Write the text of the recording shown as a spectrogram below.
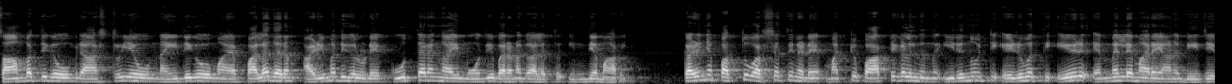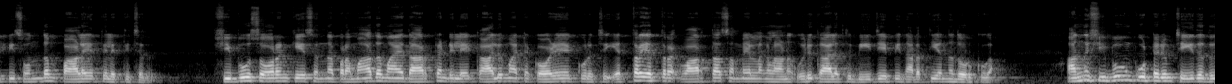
സാമ്പത്തികവും രാഷ്ട്രീയവും നൈതികവുമായ പലതരം അഴിമതികളുടെ കൂത്തരങ്ങായി മോദി ഭരണകാലത്ത് ഇന്ത്യ മാറി. കഴിഞ്ഞ പത്തു വർഷത്തിനിടെ മറ്റു പാർട്ടികളിൽ നിന്ന് ഇരുന്നൂറ്റി എഴുപത്തി ഏഴ് എം എൽ എമാരെയാണ് ബി ജെ പി സ്വന്തം പാളയത്തിലെത്തിച്ചത്. ഷിബു സോറൻ കേസ് എന്ന പ്രമാദമായ ധാർഖണ്ഡിലെ കാലുമാറ്റ കോഴയെക്കുറിച്ച് എത്രയെത്ര വാർത്താ സമ്മേളനങ്ങളാണ് ഒരു കാലത്ത് ബി ജെ പി നടത്തിയെന്നതോർക്കുക. അന്ന് ഷിബുവും കൂട്ടരും ചെയ്തത്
